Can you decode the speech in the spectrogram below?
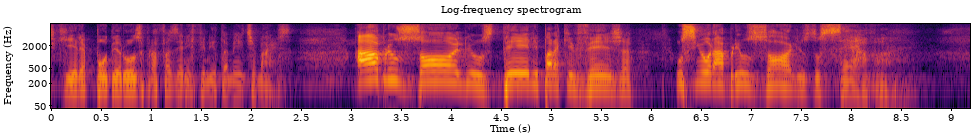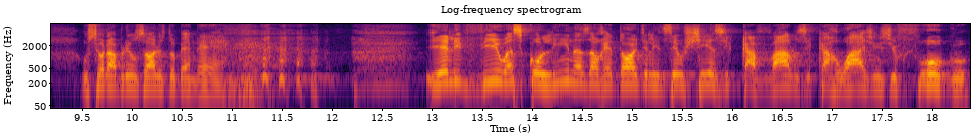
de que Ele é poderoso para fazer infinitamente mais. Abre os olhos dele para que veja. O Senhor abriu os olhos do servo. O Senhor abriu os olhos do Bené. e ele viu as colinas ao redor de Eliseu cheias de cavalos e carruagens de fogo.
